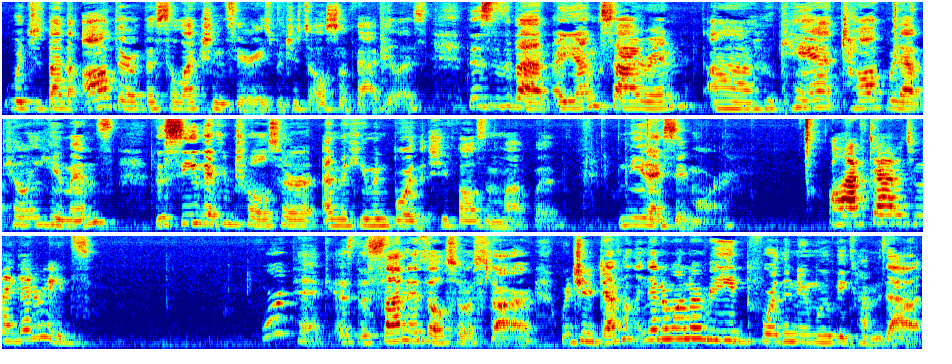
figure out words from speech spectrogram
which is by the author of the Selection series, which is also fabulous. This is about a young siren uh, who can't talk without killing humans, the sea that controls her, and the human boy that she falls in love with. Need I say more? I'll have to add it to my Goodreads. Four pick is The Sun is Also a Star, which you're definitely going to want to read before the new movie comes out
